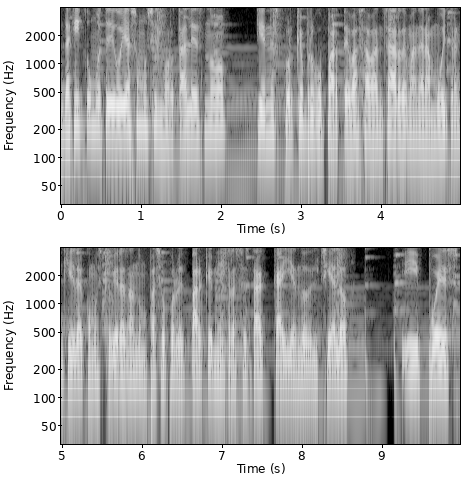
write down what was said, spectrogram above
De aquí, como te digo, ya somos inmortales, no tienes por qué preocuparte, vas a avanzar de manera muy tranquila como si estuvieras dando un paseo por el parque mientras se está cayendo del cielo. Y pues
